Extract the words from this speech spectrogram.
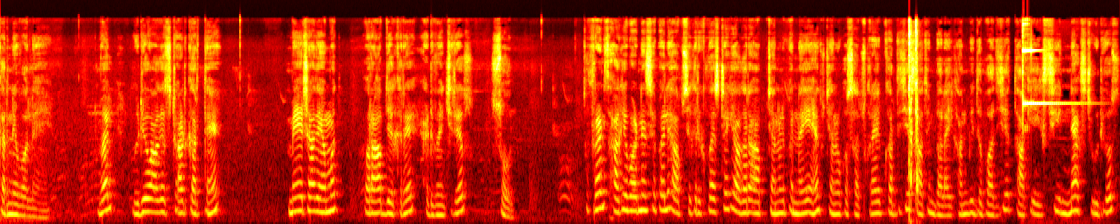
करने वाले हैं। वेल well, वीडियो आगे स्टार्ट करते हैं। मैं इरशाद अहमद और आप देख रहे हैं एडवेंचरस सोल तो फ्रेंड्स आगे बढ़ने से पहले आपसे एक रिक्वेस्ट है कि अगर आप चैनल पर नए हैं तो चैनल को सब्सक्राइब कर दीजिए साथ में बेल आइकन भी दबा दीजिए ताकि इसी नेक्स्ट वीडियोस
